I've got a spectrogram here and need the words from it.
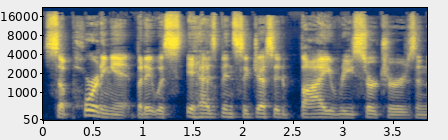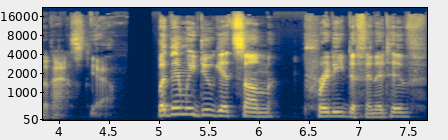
supporting it, but it was it has been suggested by researchers in the past. Yeah. But then we do get some pretty definitive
